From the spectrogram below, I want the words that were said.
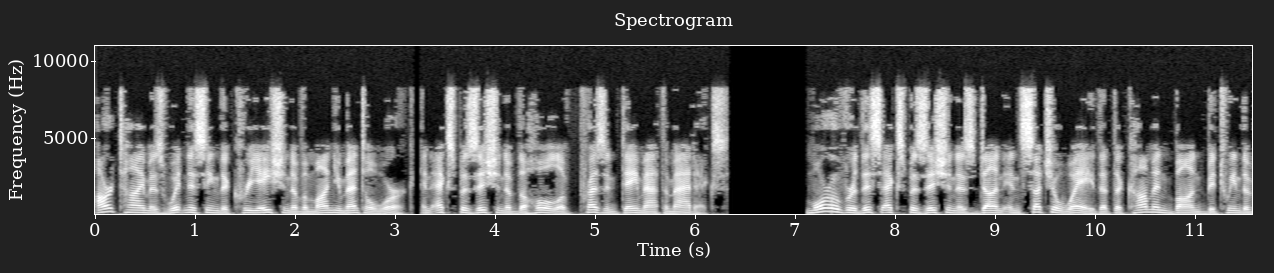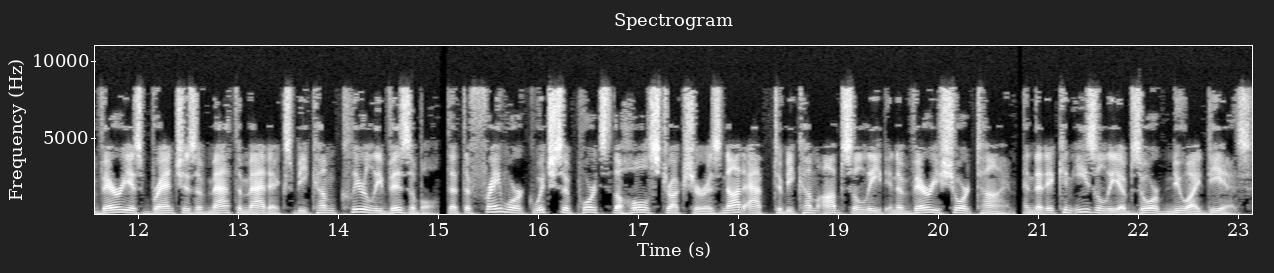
our time is witnessing the creation of a monumental work, an exposition of the whole of present-day mathematics. Moreover this exposition is done in such a way that the common bond between the various branches of mathematics become clearly visible, that the framework which supports the whole structure is not apt to become obsolete in a very short time, and that it can easily absorb new ideas.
